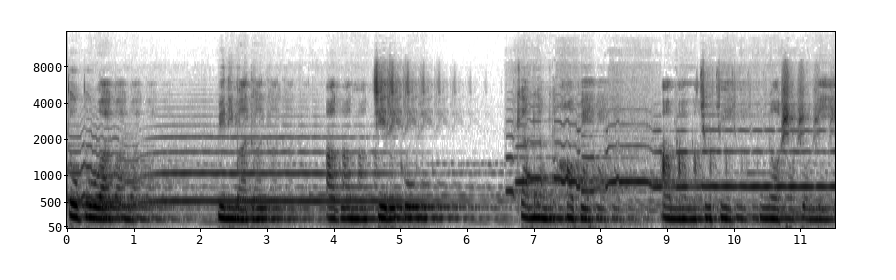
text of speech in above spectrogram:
তবু আগুন বেনিমাধব আগুন জেলে করি কেমন হবে? আমি যদি নষ্ট হই।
